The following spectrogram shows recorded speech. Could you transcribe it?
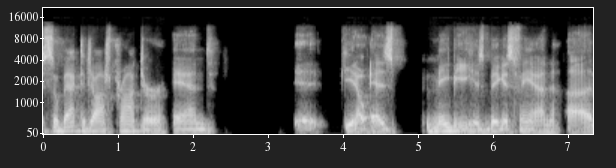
So back to Josh Proctor and it, you know, as maybe his biggest fan, uh,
